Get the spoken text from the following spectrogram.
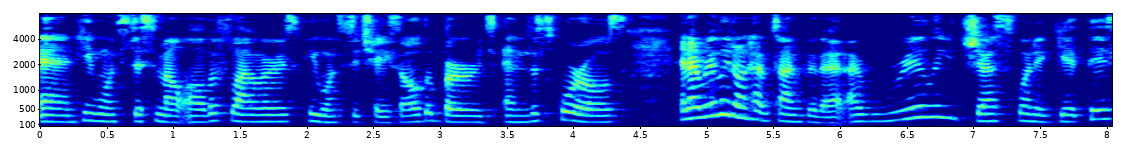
and he wants to smell all the flowers. He wants to chase all the birds and the squirrels. And I really don't have time for that. I really just want to get this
